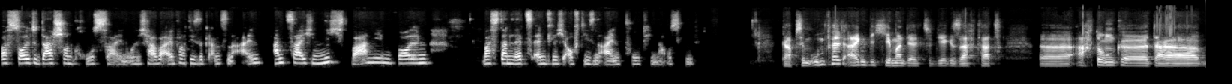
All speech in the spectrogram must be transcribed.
was sollte da schon groß sein? Und ich habe einfach diese ganzen Ein Anzeichen nicht wahrnehmen wollen, was dann letztendlich auf diesen einen Punkt hinauslief. Gab es im Umfeld eigentlich jemand, der zu dir gesagt hat, äh, Achtung, äh, da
